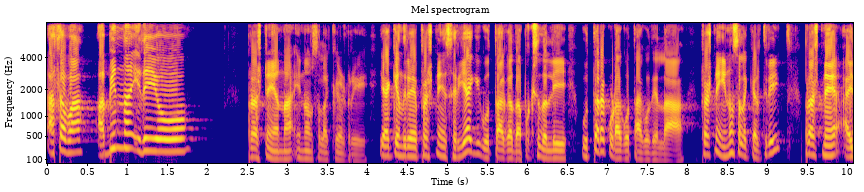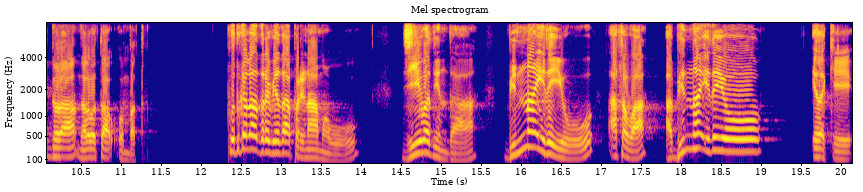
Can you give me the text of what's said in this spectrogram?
ಅಥವಾ ಅಭಿನ್ನ ಇದೆಯೋ? ಪ್ರಶ್ನೆಯನ್ನು ಇನ್ನೊಂದು ಸಲ ಕೇಳ್ರಿ. ಯಾಕೆಂದರೆ ಪ್ರಶ್ನೆ ಸರಿಯಾಗಿ ಗೊತ್ತಾಗದ ಪಕ್ಷದಲ್ಲಿ ಉತ್ತರ ಕೂಡ ಗೊತ್ತಾಗೋದಿಲ್ಲ. ಪ್ರಶ್ನೆ ಇನ್ನೊಂದು ಸಲ ಕೇಳ್ತೀರಿ. ಪ್ರಶ್ನೆ ಐದುನೂರ ನಲವತ್ತ ಒಂಬತ್ತು ಪುದ್ಗಲ ದ್ರವ್ಯದ ಪರಿಣಾಮವು ಜೀವದಿಂದ ಭಿನ್ನ ಇದೆಯೋ ಅಥವಾ ಅಭಿನ್ನ ಇದೆಯೋ? ಇದಕ್ಕೆ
